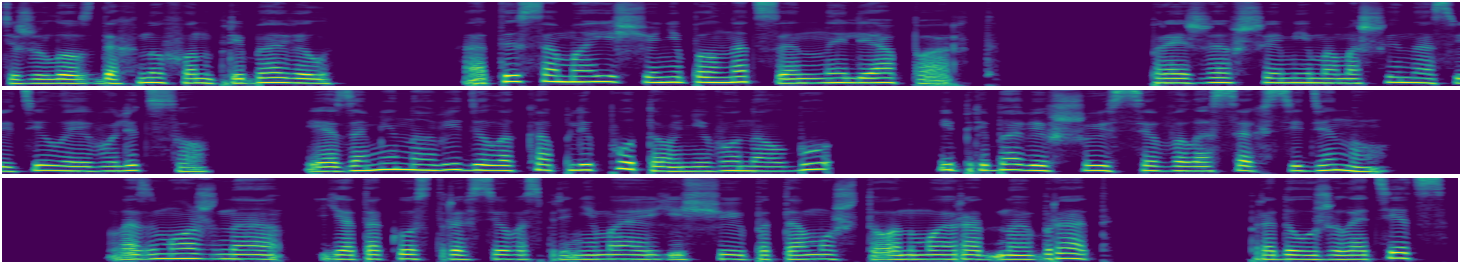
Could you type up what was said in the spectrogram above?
Тяжело вздохнув, он прибавил, «А ты сама еще не полноценный леопард». Проезжавшая мимо машина осветила его лицо. Я замену увидела капли пота у него на лбу и прибавившуюся в волосах седину. Возможно, я так остро все воспринимаю еще и потому, что он мой родной брат, продолжил отец.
